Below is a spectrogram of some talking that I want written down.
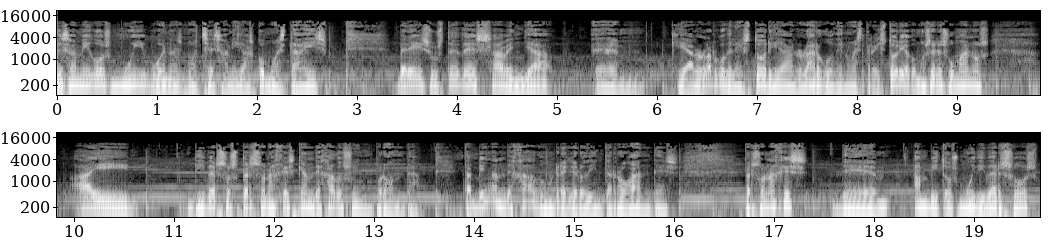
amigos, muy buenas noches amigas, ¿cómo estáis? Veréis, ustedes saben ya eh, que a lo largo de la historia, a lo largo de nuestra historia como seres humanos, hay diversos personajes que han dejado su impronta. También han dejado un reguero de interrogantes. Personajes de ámbitos muy diversos,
